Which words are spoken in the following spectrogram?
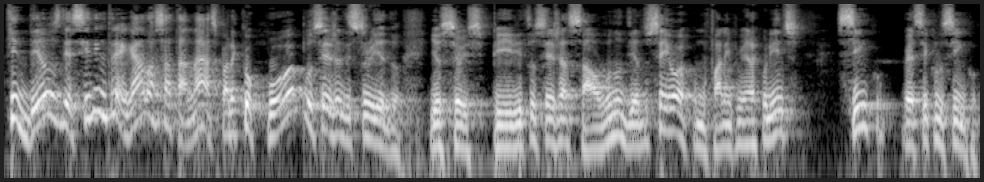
que Deus decide entregá-lo a Satanás para que o corpo seja destruído e o seu espírito seja salvo no dia do Senhor, como fala em 1 Coríntios 5, versículo 5.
